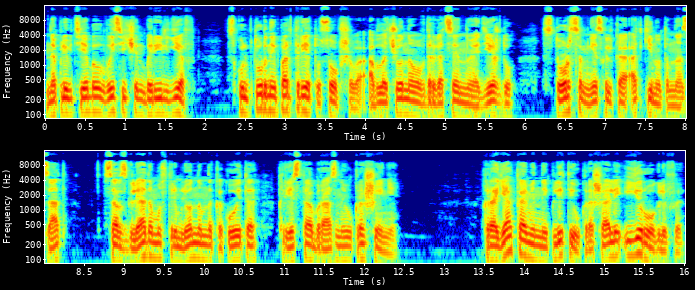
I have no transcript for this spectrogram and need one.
на плите был высечен барельеф, скульптурный портрет усопшего, облаченного в драгоценную одежду, с торсом несколько откинутым назад, со взглядом устремленным на какое-то крестообразное украшение. Края каменной плиты украшали иероглифы.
